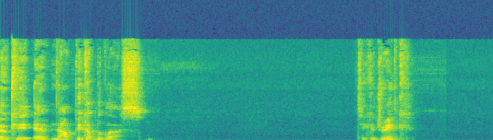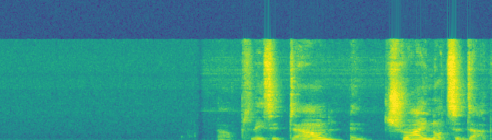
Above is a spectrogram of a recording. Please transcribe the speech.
Okay, um, now pick up the glass. Take a drink. Now place it down and try not to dab.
